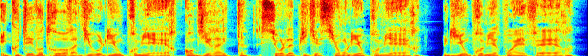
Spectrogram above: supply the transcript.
Écoutez votre radio Lyon Première en direct sur l'application Lyon Première, lyonpremière.fr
